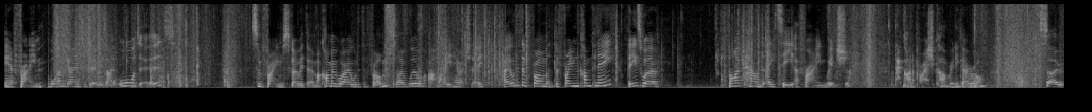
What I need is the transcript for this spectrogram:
in a frame. What I'm going to do is I ordered some frames to go with them. I can't remember where I ordered them from, so I will, ah, might be in here actually. I ordered them from the Frame Company. These were £5.80 a frame, which, that kind of price, you can't really go wrong. So,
